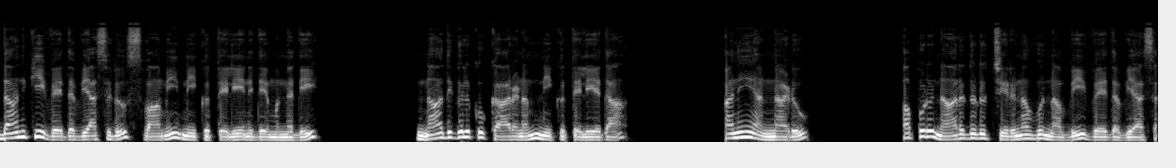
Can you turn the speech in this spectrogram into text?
దానికి వేదవ్యాసుడు స్వామి నీకు తెలియనిదేమున్నది? నాదిగులకు కారణం నీకు తెలియదా? అని అన్నాడు. అప్పుడు నారదుడు చిరునవ్వు నవ్వి వేదవ్యాస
